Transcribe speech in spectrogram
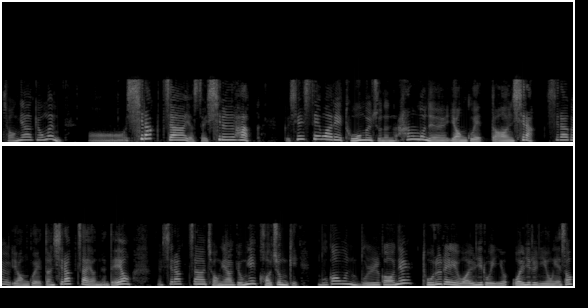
정약용은 어, 실학자였어요. 실학. 그 실생활에 도움을 주는 학문을 연구했던 실학, 실학을 연구했던 실학자였는데요. 실학자 정약용이 거중기, 무거운 물건을 도르래의 원리로 원리를 이용해서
